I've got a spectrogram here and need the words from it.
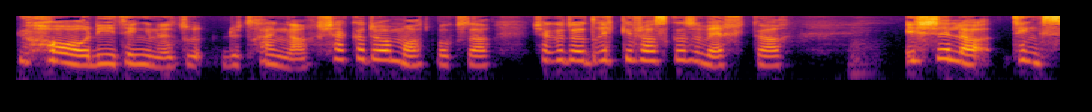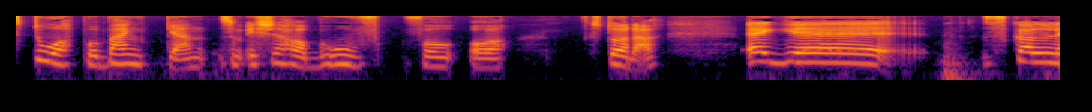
du har de tingene du, trenger. Sjekk at du har matbokser. Sjekk at du har drikkeflasker som virker. Ikke la ting stå på benken som ikke har behov for å stå der. Jeg eh, skal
